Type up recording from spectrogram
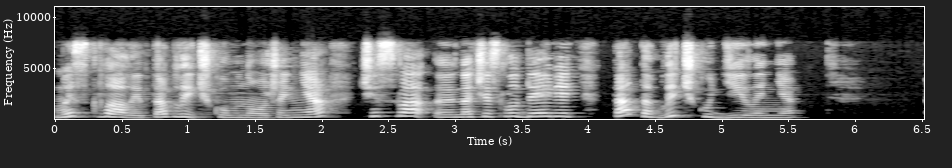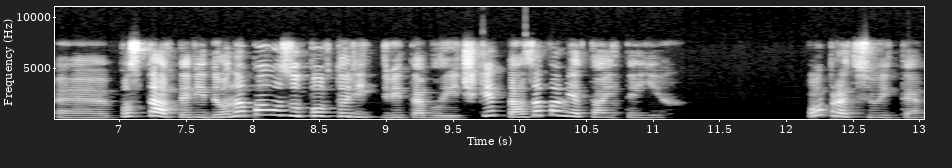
Ми склали табличку множення числа, на число 9 та табличку ділення. Е, поставте відео на паузу, повторіть дві таблички та запам'ятайте їх. Попрацюйте.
